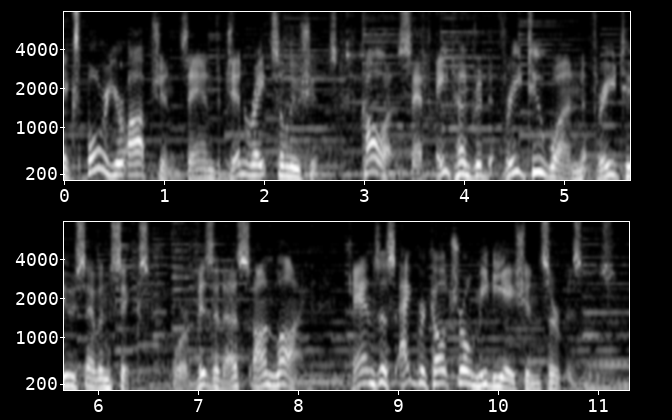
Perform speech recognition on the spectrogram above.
Explore your options and generate solutions. Call us at 800 321 3276 or visit us online. Kansas Agricultural Mediation Services.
